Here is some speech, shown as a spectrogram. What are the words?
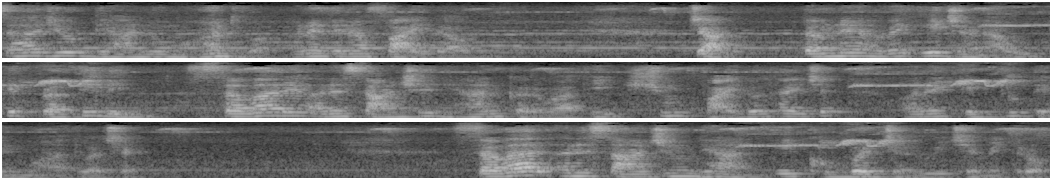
સહયોગ ધ્યાનનું મહત્વ અને તેના ફાયદાઓ. ચાલો, તમને હવે એ જણાવું કે પ્રતિદિન સવારે અને સાંજે ધ્યાન કરવાથી શું ફાયદો થાય છે અને કેટલું તેનું મહત્વ છે. સવાર અને સાંજનું ધ્યાન એ ખૂબ જ જરૂરી છે મિત્રો.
